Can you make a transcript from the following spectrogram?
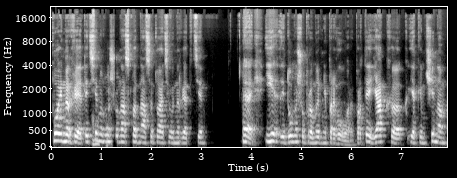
по енергетиці, ну тому що у нас складна ситуація в енергетиці. Е, І думаю, що про мирні переговори, про те, як е, яким чином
